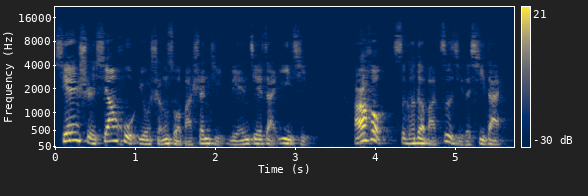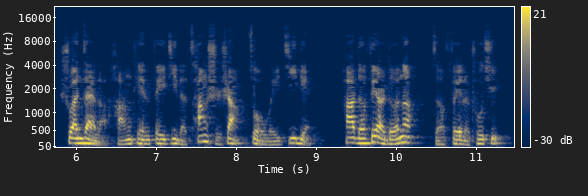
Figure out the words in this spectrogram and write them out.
先是相互用绳索把身体连接在一起，而后斯科特把自己的系带拴在了航天飞机的舱室上作为基点。哈德菲尔德呢，则飞了出去。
